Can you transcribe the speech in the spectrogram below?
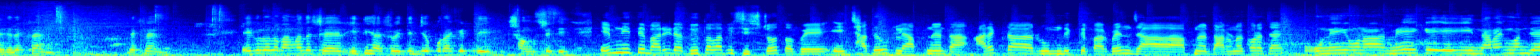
এই যে দেখলেন? দেখলেন? এগুলো হলো বাংলাদেশের ইতিহাস ঐতিহ্য পুরাকীর্তি সংস্কৃতি। এমনিতে বাড়িটা দুতলা বিশিষ্ট তবে এই ছাদে উঠলে আপনারা আরেকটা রুম দেখতে পারবেন যা আপনার ধারণা করা যায়। উনি ওনার মেয়েকে এই নারায়ণগঞ্জে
